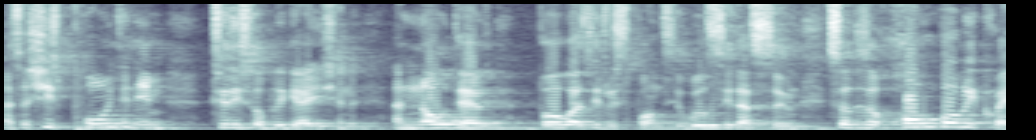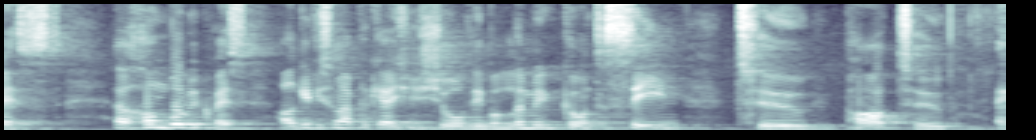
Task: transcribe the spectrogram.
And so she's pointing him to this obligation, and no doubt Boaz is responsive. We'll see that soon. So there's a humble request, a humble request. I'll give you some applications shortly, but let me go on to scene two, part two, a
